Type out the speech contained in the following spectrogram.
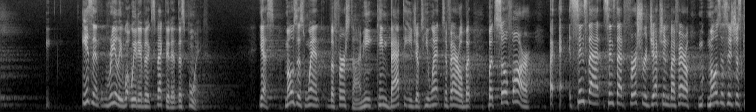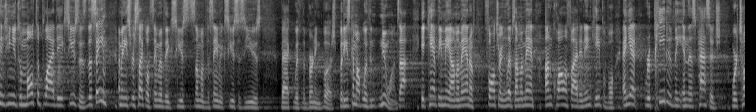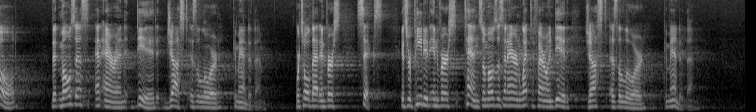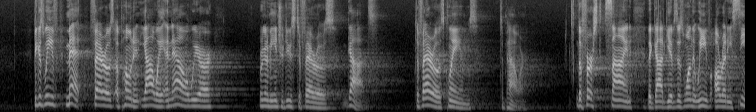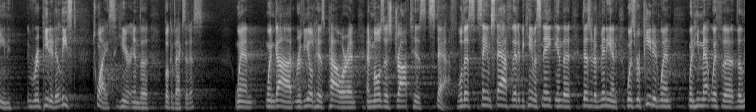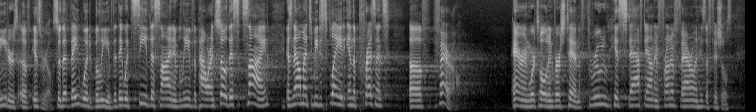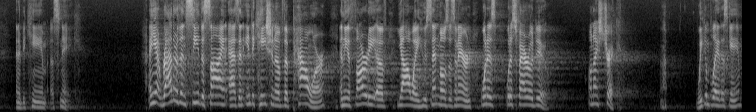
isn't really what we'd have expected at this point. Yes, Moses went the first time. He came back to Egypt. He went to Pharaoh, but, but so far, since that, since that first rejection by Pharaoh, M- Moses has just continued to multiply the excuses. The same, I mean, he's recycled some of the excuse, some of the same excuses he used back with the burning bush, but he's come up with new ones. I, it can't be me. I'm a man of faltering lips. I'm a man unqualified and incapable. And yet, repeatedly in this passage, we're told that Moses and Aaron did just as the Lord commanded them. We're told that in verse 6. It's repeated in verse 10. So Moses and Aaron went to Pharaoh and did just as the Lord commanded them. Because we've met Pharaoh's opponent, Yahweh, and now we are we're going to be introduced to Pharaoh's gods, to Pharaoh's claims to power. The first sign that God gives is one that we've already seen repeated at least twice here in the book of Exodus when, when God revealed his power and, and Moses dropped his staff. Well, this same staff that it became a snake in the desert of Midian was repeated when, when he met with the, the leaders of Israel so that they would believe, that they would see the sign and believe the power. And so this sign is now meant to be displayed in the presence of Pharaoh. Aaron, we're told in verse 10, threw his staff down in front of Pharaoh and his officials and it became a snake. And yet, rather than see the sign as an indication of the power and the authority of Yahweh who sent Moses and Aaron, what, is, what does Pharaoh do? Oh, nice trick. We can play this game.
